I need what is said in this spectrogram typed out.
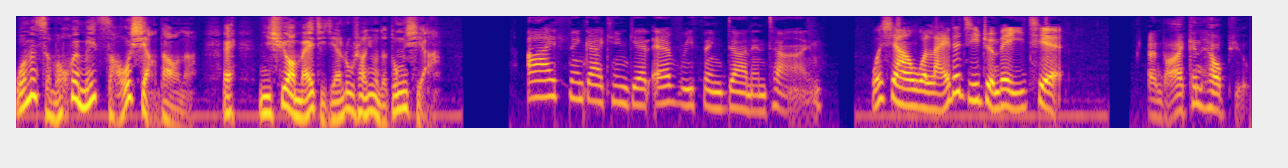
我们怎么会没早想到呢？哎，你需要买几件路上用的东西啊？ I think I can get everything done in time. 我想我来得及准备一切。 And I can help you.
